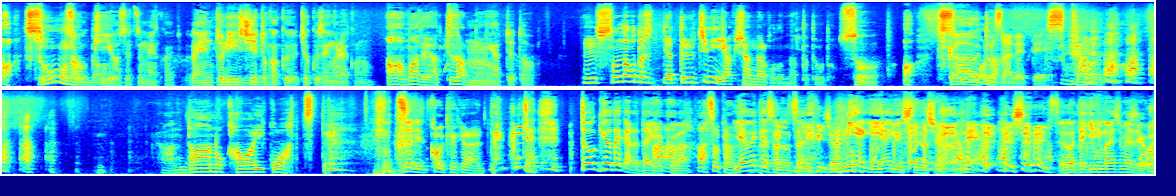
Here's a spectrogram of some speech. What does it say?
あ、そうなんだ。企業説明会とか。エントリーシート書く直前ぐらいかな。ああ、まだやってたんだ。うん、やってた。え、そんなことやってるうちに役者になることになったってこと？そう。あ、スカウトされてスカウト。なんだあの可愛い子は、つって、それ、声かけられて。じゃ東京だから大学は。ああそうかやめてよそのさ、宮城揶揄してるでしょ、今ね。してないですよ。敵に回しましたよ、こ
